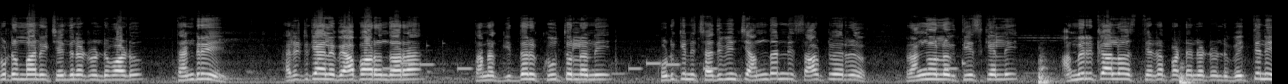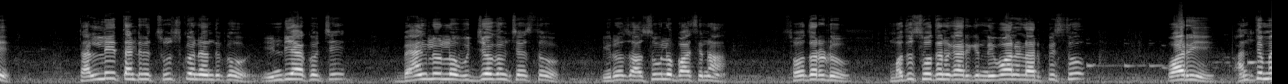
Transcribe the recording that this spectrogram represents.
కుటుంబానికి చెందినటువంటి వాడు తండ్రి అరటికాయల వ్యాపారం ద్వారా తన ఇద్దరు కూతుర్లని కొడుకుని చదివించి అందరినీ సాఫ్ట్వేర్ రంగంలోకి తీసుకెళ్ళి అమెరికాలో స్థిరపడినటువంటి వ్యక్తిని తల్లి తండ్రిని చూసుకునేందుకు ఇండియాకు వచ్చి బెంగళూరులో ఉద్యోగం చేస్తూ ఈరోజు అసువులు బాసిన సోదరుడు మధుసూదన్ గారికి నివాళులు అర్పిస్తూ వారి అంతిమ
